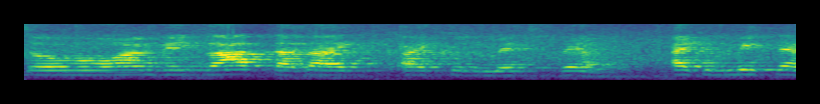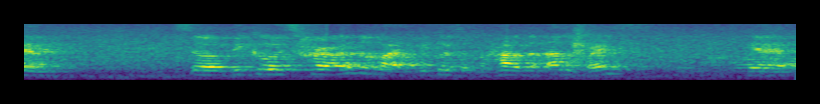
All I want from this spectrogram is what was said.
So I'm very glad that I I could meet them, I could meet them. So because her advice, because of her advice, yeah.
